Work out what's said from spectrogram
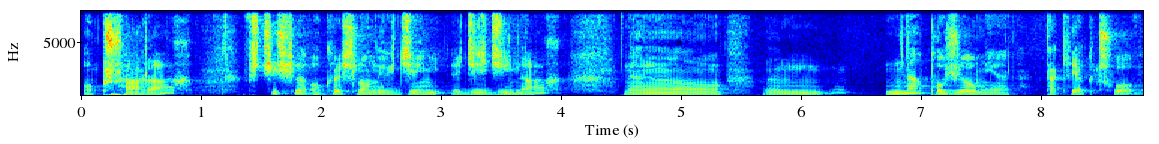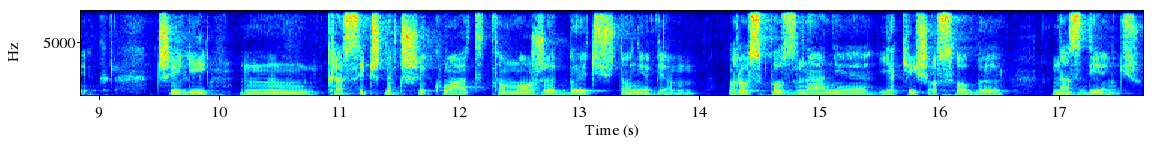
obszarach, w ściśle określonych dziedzinach, e, na poziomie tak jak człowiek. Czyli mm, klasyczny przykład to może być, no nie wiem, rozpoznanie jakiejś osoby na zdjęciu.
